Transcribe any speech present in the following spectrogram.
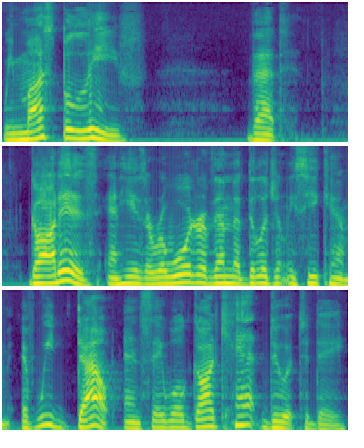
We must believe that God is, and He is a rewarder of them that diligently seek Him. If we doubt and say, well, God can't do it today,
